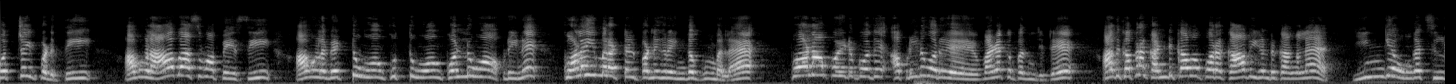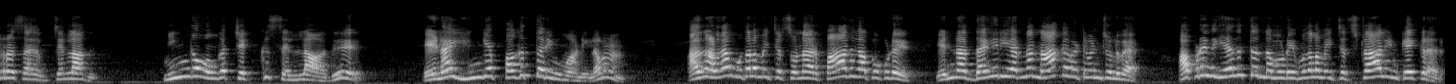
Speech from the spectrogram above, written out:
கொச்சைப்படுத்தி அவங்கள ஆபாசமா பேசி அவங்கள வெட்டுவோம் குத்துவோம் கொல்லுவோம் அப்படின்னு கொலை மிரட்டல் பண்ணுகிற இந்த கும்பலை போனா போயிட்டு போகுது அப்படின்னு ஒரு வழக்கு பதிஞ்சுட்டு அதுக்கப்புறம் கண்டுக்காம போற காவிகள் இருக்காங்கல்ல இங்க உங்க சில்லற செ- செல்லாது. இங்க உங்க செக்கு செல்லாது. ஏன்னா இங்க பகுத்தறிவு மாநிலம். அதனாலதான் முதலமைச்சர் சொன்னார் பாதுகாப்பு கொடு. என்ன தைரியம் இருந்தா நாக்க வெட்டுவேன்னு சொல்லுவேன். அப்படின்னு எதிர்த்து நம்முடைய முதலமைச்சர் ஸ்டாலின் கேட்கிறாரு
